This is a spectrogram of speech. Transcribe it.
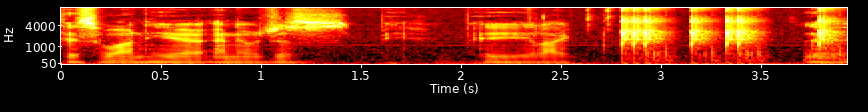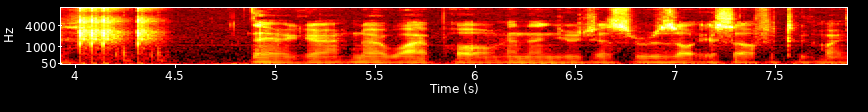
this one here, and it'll just be, like this. There we go, no white ball, and then you just resort yourself into going.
